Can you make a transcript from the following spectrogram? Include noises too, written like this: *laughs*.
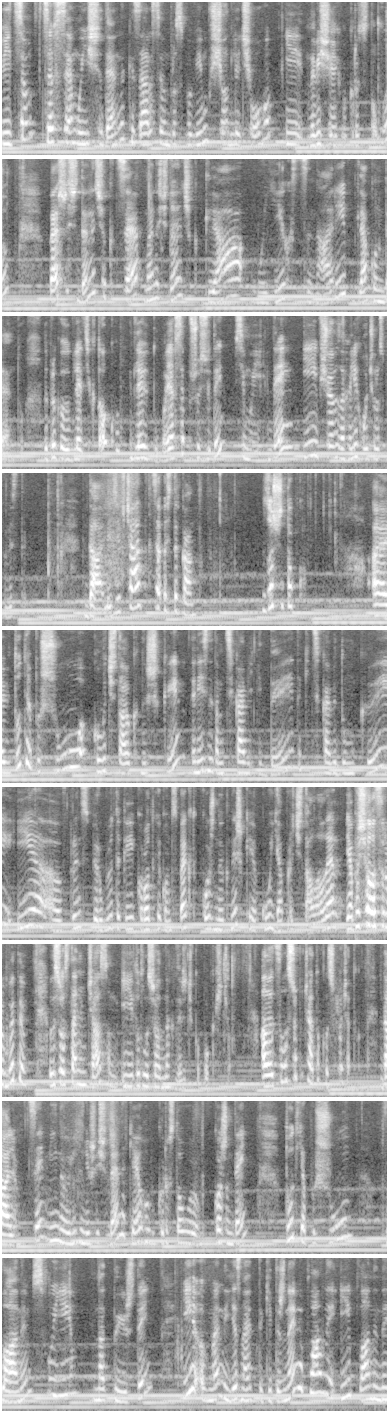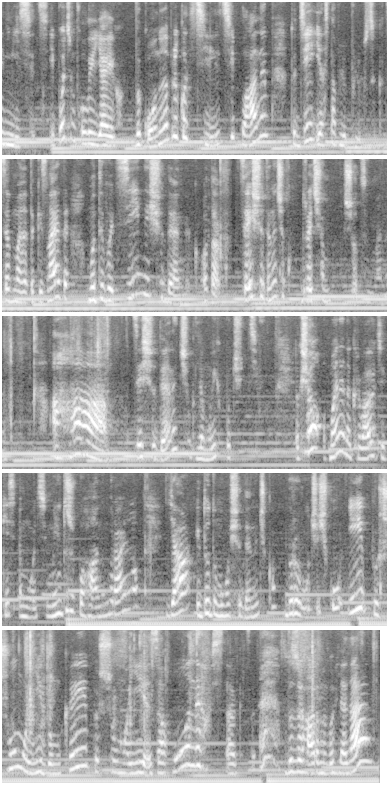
Дивіться, це все мої щоденники. Зараз я вам розповім, що для чого і навіщо я їх використовую. Перший щоденничок це в мене щоденничок для моїх сценаріїв для контенту. До прикладу, для Тіктоку, для Ютуба. Я все пишу сюди, всі мої ідеї і що я взагалі хочу розповісти. Далі, дівчат, це ось така зошиток. А Тут я пишу, коли читаю книжки, різні там цікаві ідеї, такі цікаві думки, і е, в принципі роблю такий короткий конспект кожної книжки, яку я прочитала. Але я почала це робити лише останнім часом, і тут лише одна книжечка поки що. Але це лише початок, лише початок. Далі це мій найулюбленіший щоденник. Я його використовую кожен день. Тут я пишу плани свої на тиждень. І в мене є, знаєте, такі тижневі плани і плани на місяць. І потім, коли я їх виконую, наприклад, цілі ці плани, тоді я ставлю плюсик. Це в мене такий, знаєте, мотиваційний щоденник. Отак. Цей щоденничок, до речі, що це в мене? Ага, це щоденничок для моїх почуттів. Якщо в мене накриваються якісь емоції, мені дуже погано морально. Я йду до мого щоденничка, беру ручечку і пишу мої думки, пишу мої загони. *laughs* Ось так це дуже гарно виглядає.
